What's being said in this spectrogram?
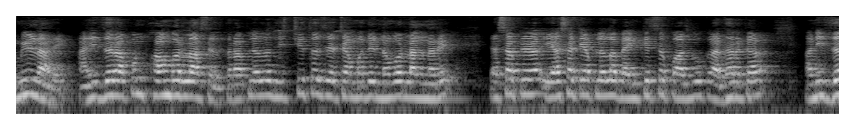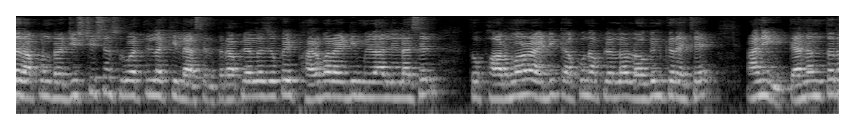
मिळणार आहे. आणि जर आपण फॉर्म भरला असेल तर आपल्याला निश्चितच याच्यामध्ये नंबर लागणार आहे. यासा आपल्याला यासाठी आपल्याला बँकेचं पासबुक आधार कार्ड आणि जर आपण रजिस्ट्रेशन सुरुवातीला केलं असेल तर आपल्याला जो काही फार्मर आय डी मिळालेला असेल तो फार्मर आय डी टाकून आपल्याला लॉग इन करायचं आहे. आणि त्यानंतर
